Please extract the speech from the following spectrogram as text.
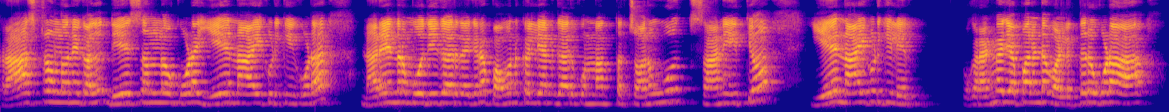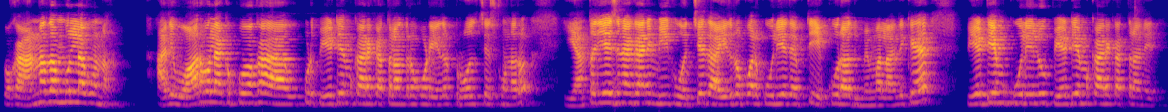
రాష్ట్రంలోనే కాదు దేశంలో కూడా ఏ నాయకుడికి కూడా నరేంద్ర మోదీ గారి దగ్గర పవన్ కళ్యాణ్ గారికి ఉన్నంత చనువు సాన్నిహిత్యం ఏ నాయకుడికి లేదు. ఒక రకంగా చెప్పాలంటే వాళ్ళిద్దరూ కూడా ఒక అన్నదమ్ముల్లాగా ఉన్నారు. అది ఓర్వలేకపోగా ఇప్పుడు పేటీఎం కార్యకర్తలందరూ కూడా ఏదో ట్రోల్స్ చేసుకున్నారు. ఎంత చేసినా కానీ మీకు వచ్చేది ఐదు రూపాయల కూలీ తప్పితే ఎక్కువ రాదు మిమ్మల్ని. అందుకే పేటీఎం కూలీలు పేటీఎం కార్యకర్తలు అనేది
